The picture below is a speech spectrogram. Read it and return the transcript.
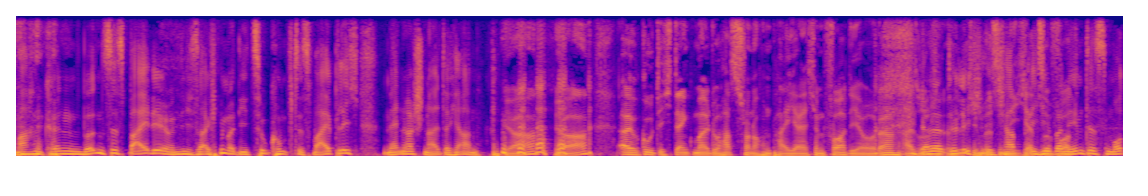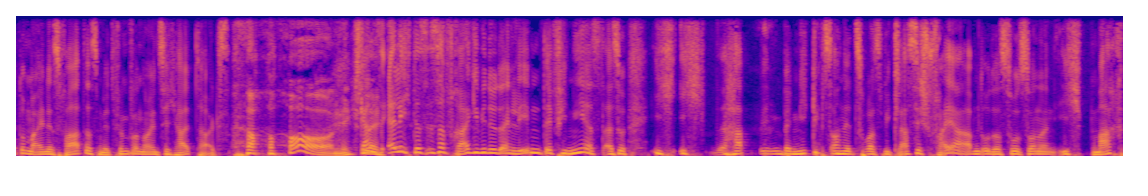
machen können, würden sie es beide. Und ich sage immer, die Zukunft ist weiblich. Männer, schnallt euch an. Ja, ja. Äh, gut, ich denke mal, du hast schon noch ein paar Jährchen vor dir, oder? Also, ja, natürlich. Ich, hab, ich übernehme das Motto meines Vaters mit 95 halbtags. nicht schlecht. Ganz ehrlich, das ist eine Frage, wie du dein Leben definierst. Also ich, ich habe, bei mir gibt's auch nicht sowas wie klassisch Feierabend oder so, sondern ich mache,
